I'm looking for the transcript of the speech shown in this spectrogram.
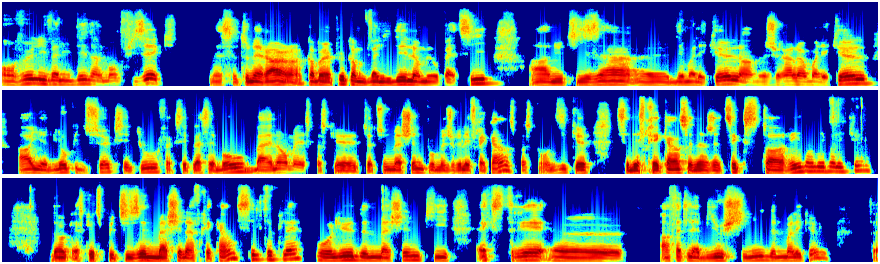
on veut les valider dans le monde physique. Mais c'est une erreur, hein, comme un peu comme valider l'homéopathie en utilisant euh, des molécules, en mesurant leurs molécules. Ah, il y a de l'eau et du sucre, c'est tout, fait que c'est placebo. Ben non, mais c'est parce que tu as une machine pour mesurer les fréquences, parce qu'on dit que c'est des fréquences énergétiques storées dans les molécules. Donc, est-ce que tu peux utiliser une machine à fréquence, s'il te plaît, au lieu d'une machine qui extrait euh, en fait la biochimie d'une molécule?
